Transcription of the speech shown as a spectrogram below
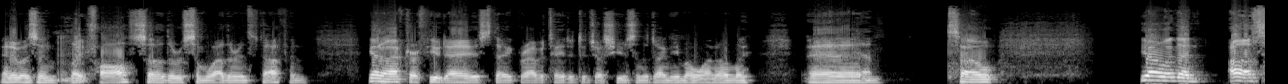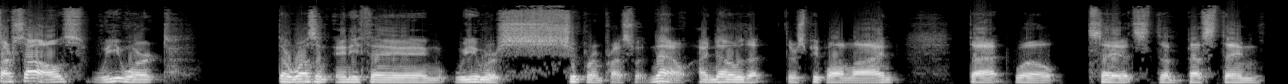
And it was in mm-hmm. late fall, so there was some weather and stuff. And, you know, after a few days, they gravitated to just using the Dyneema one only. And yeah. so, you know, and then us ourselves, we weren't there wasn't anything we were super impressed with. Now, I know that there's people online that will say it's the best thing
